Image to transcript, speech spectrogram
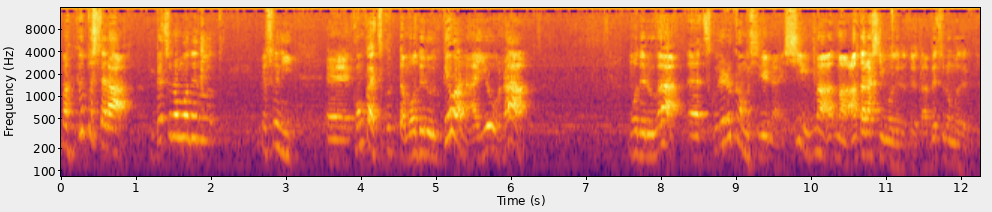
まあ、ひょっとしたら別のモデル要するに、えー、今回作ったモデルではないようなモデルが、えー作れるかもしれないし、まあまあ、新しいモデルというか別のモデルというか。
